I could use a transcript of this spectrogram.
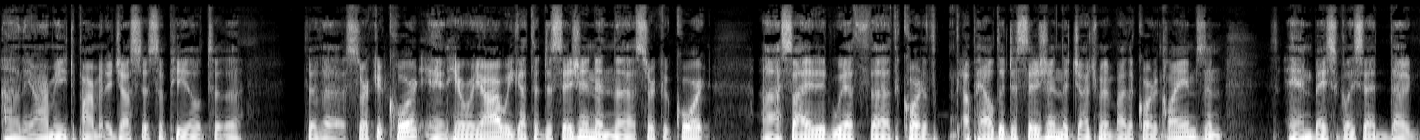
uh, the Army, Department of Justice appealed to the to the circuit court, and here we are. We got the decision, and the circuit court uh, sided with uh, the court of upheld the decision, the judgment by the court of claims, and and basically said the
